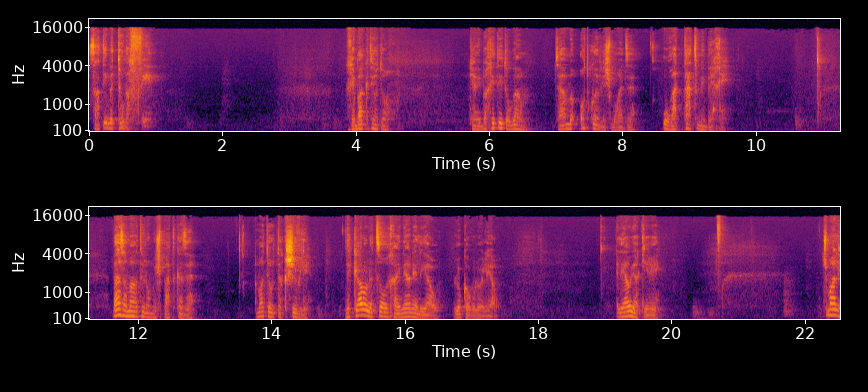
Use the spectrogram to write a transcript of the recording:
סרטים מטונפים. חיבקתי אותו, כי אני בכיתי איתו גם. זה היה מאוד כואב לשמוע את זה. הוא רטט מבכי. ואז אמרתי לו משפט כזה. אמרתי לו, תקשיב לי, נקרא לו לצורך העניין אליהו, לא קראו לו אליהו. אליהו יקירי, תשמע לי,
